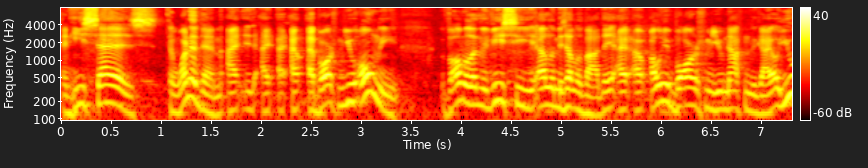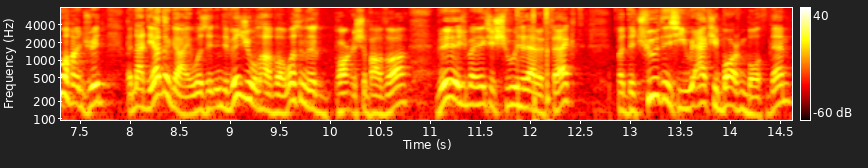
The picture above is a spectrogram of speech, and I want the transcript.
and he says to one of them, "I, I, I, I borrowed from you only." I, I only borrowed from you, not from the guy. Oh, you 100, but not the other guy. It was an individual hava, it wasn't a partnership hava. Everybody makes a shvur to that effect. But the truth is, he actually borrowed from both of them.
